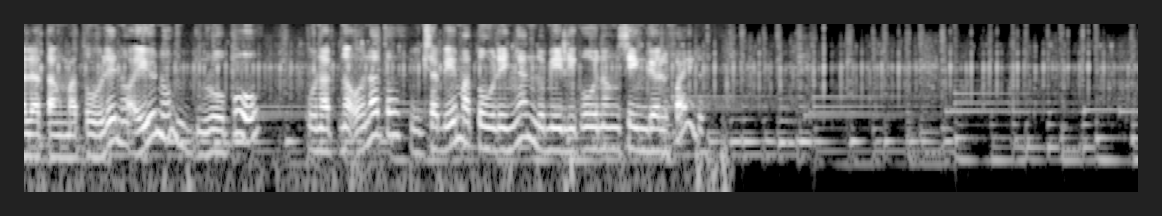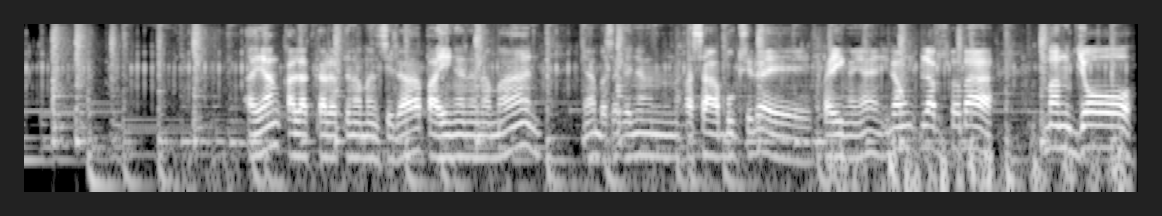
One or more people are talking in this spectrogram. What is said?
halatang matulin no? Ayun no? Grupo oh. unat na unat oh. Ibig sabihin matulin yan, lumiliko ng single file. Ayan, kalat-kalat na naman sila, pahinga na naman. Yan, basta ganyang nakasabog sila eh, pahinga yan. Ilang laps pa ba? Mang Jo!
